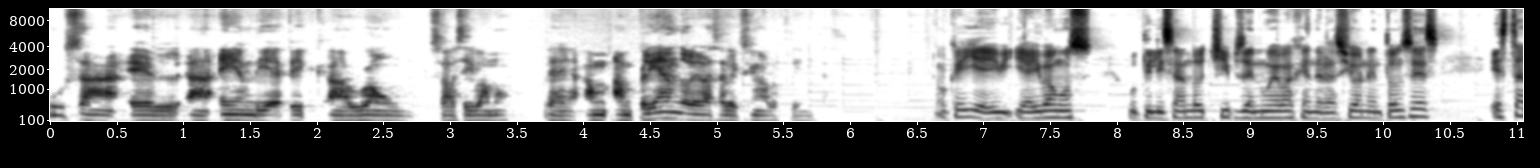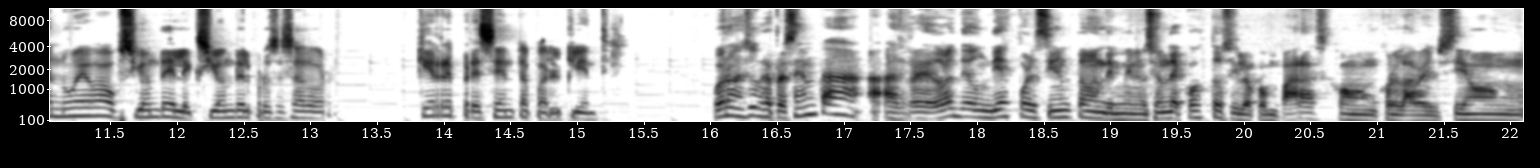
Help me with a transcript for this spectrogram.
usa el AMD EPIC uh, Rome. así vamos eh, ampliándole la selección a los clientes. Ok, y ahí, vamos utilizando chips de nueva generación. Entonces, esta nueva opción de elección del procesador, ¿qué representa para el cliente? Bueno, eso representa alrededor de un 10% en disminución de costos si lo comparas con, con la versión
